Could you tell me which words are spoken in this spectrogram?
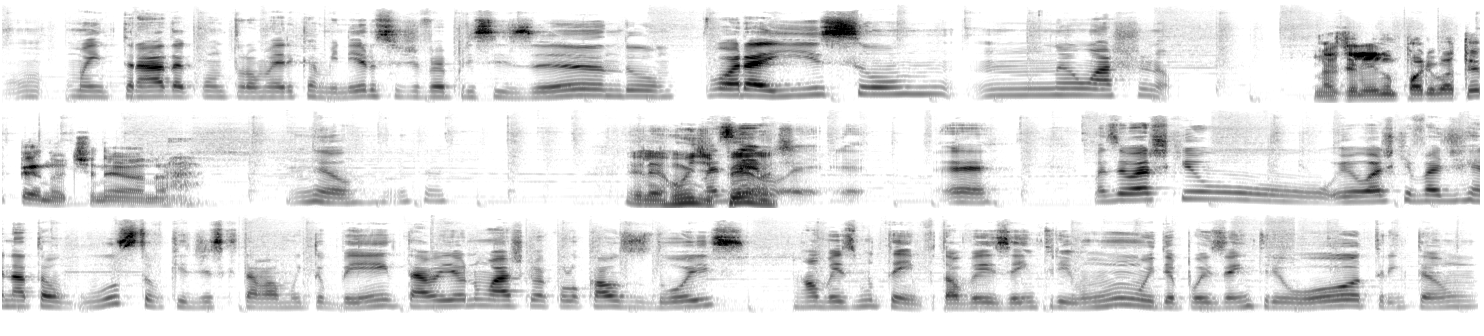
um- uma entrada contra o América Mineiro se estiver precisando. Fora isso, não acho não. Mas ele não pode bater pênalti, né, Ana? Não. Ele é ruim de Mas eu- pênalti? é, é. Mas eu acho que o. Eu acho que vai de Renato Augusto, que disse que estava muito bem e tal. E eu não acho que vai colocar os dois ao mesmo tempo. Talvez entre um e depois entre o outro. Então,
